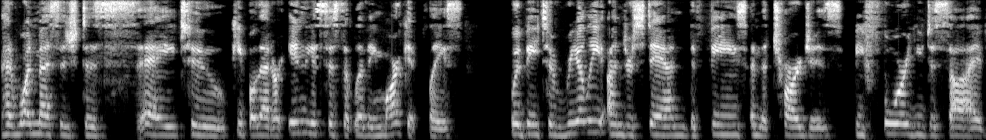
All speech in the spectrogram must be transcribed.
had one message to say to people that are in the assisted living marketplace would be to really understand the fees and the charges before you decide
